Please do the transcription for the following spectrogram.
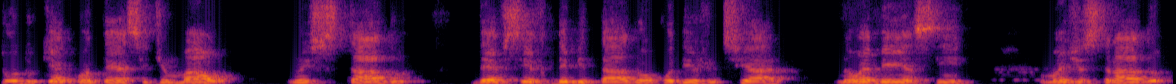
tudo que acontece de mal no Estado deve ser debitado ao Poder Judiciário. Não é bem assim. O magistrado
